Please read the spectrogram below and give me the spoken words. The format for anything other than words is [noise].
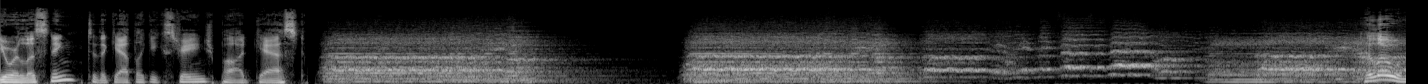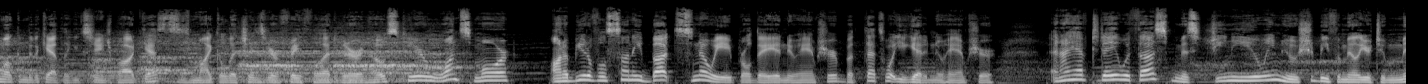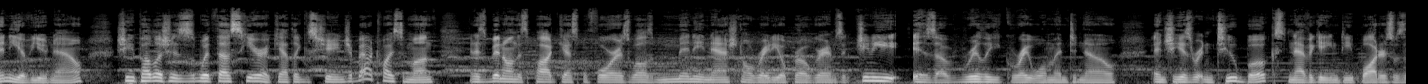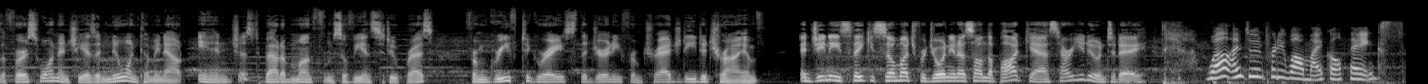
You are listening to the Catholic Exchange Podcast. Hello and welcome to the Catholic Exchange Podcast. This is Michael Lichens, your faithful editor and host, here once more on a beautiful sunny but snowy April day in New Hampshire, but that's what you get in New Hampshire. And I have today with us Miss Jeannie Ewing, who should be familiar to many of you now. She publishes with us here at Catholic Exchange about twice a month and has been on this podcast before, as well as many national radio programs. Jeannie is a really great woman to know, and she has written two books. Navigating Deep Waters was the first one, and she has a new one coming out in just about a month from Sophia Institute Press. From Grief to Grace, The Journey from Tragedy to Triumph. And Jeannie, thank you so much for joining us on the podcast. How are you doing today? Well, I'm doing pretty well, Michael. Thanks.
